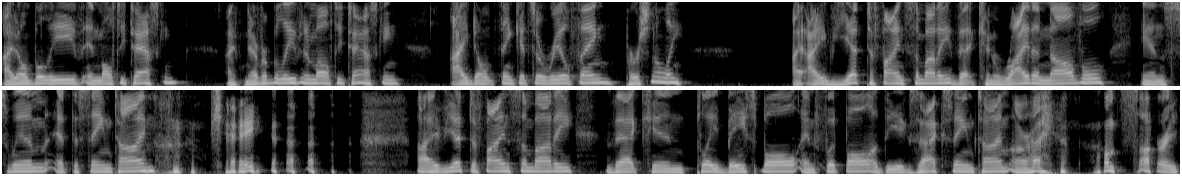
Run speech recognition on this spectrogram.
I don't believe in multitasking. I've never believed in multitasking. I don't think it's a real thing personally. I, have yet to find somebody that can write a novel and swim at the same time. okay. I've yet to find somebody that can play baseball and football at the exact same time. All right. I'm sorry.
